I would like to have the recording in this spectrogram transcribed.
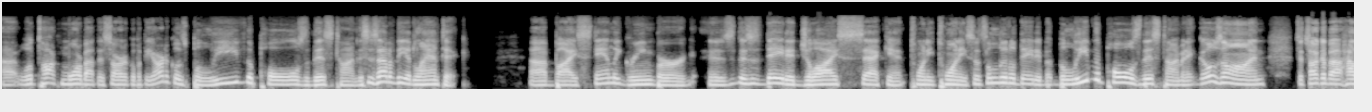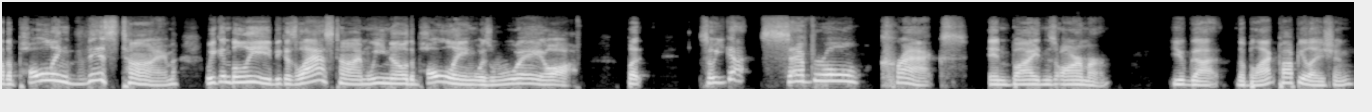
Uh, we'll talk more about this article, but the article is "Believe the Polls This Time." This is out of the Atlantic uh, by Stanley Greenberg. Is this is dated July second, twenty twenty, so it's a little dated. But believe the polls this time, and it goes on to talk about how the polling this time we can believe because last time we know the polling was way off. But so you got several cracks in Biden's armor. You've got the black population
